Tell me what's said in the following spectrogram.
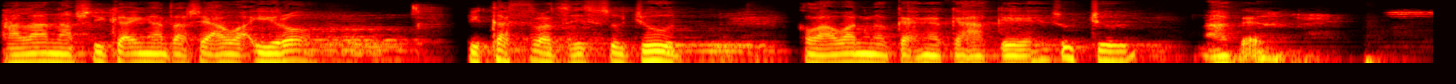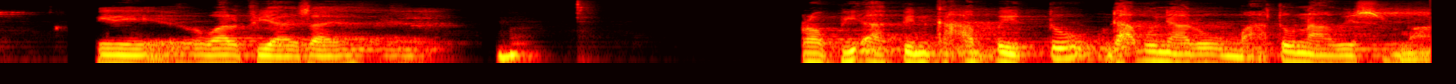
ala nafsika ing atase awak ira bikasrat sujud kelawan ngekeh-ngekehake sujud. Akeh. Ini luar biasa ya. Robiah bin Kaab itu tidak punya rumah, tunawisma.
